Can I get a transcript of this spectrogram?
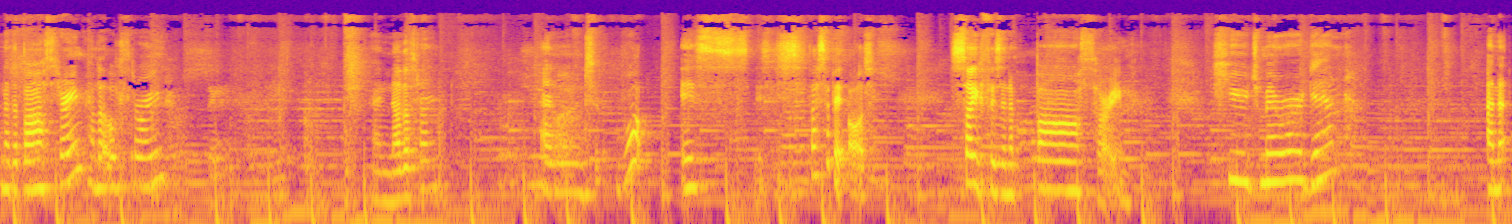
another bathroom, a little throne. Another throne. And what is, is this? That's a bit odd. Sofas in a bathroom. Huge mirror again. An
